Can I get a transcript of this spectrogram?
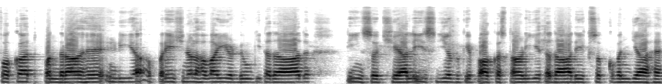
फ़कत 15 हैं। इंडिया ऑपरेशनल हवाई अड्डों की तादाद तीन सौ छियालीस, जबकि पाकिस्तान ये तादाद एक सौ है।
